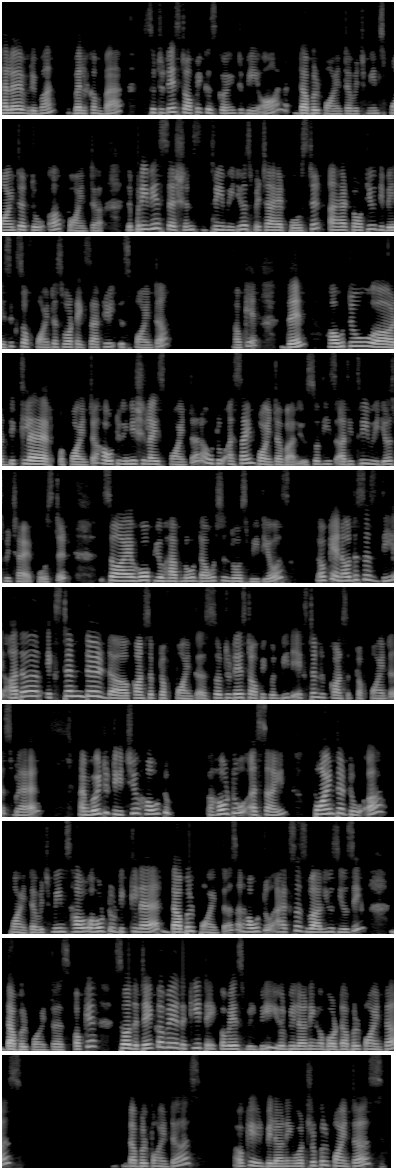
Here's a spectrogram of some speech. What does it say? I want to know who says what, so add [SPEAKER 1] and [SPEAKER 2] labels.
[SPEAKER 1] Hello everyone, welcome back. So today's topic is going to be on double pointer which means pointer to a pointer. The previous sessions, three videos which I had posted, I had taught you the basics of pointers, what exactly is pointer. Okay, then how to uh, declare a pointer, how to initialize pointer, how to assign pointer values. So these are the three videos which I had posted. So I hope you have no doubts in those videos. Okay, now this is the other extended uh, concept of pointers. So today's topic will be the extended concept of pointers where I'm going to teach you how to how to assign pointer to a pointer which means how, how to declare double pointers and how to access values using double pointers. Okay so the takeaway the key takeaways will be you'll be learning about double pointers double pointers. Okay you'll be learning about triple pointers.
